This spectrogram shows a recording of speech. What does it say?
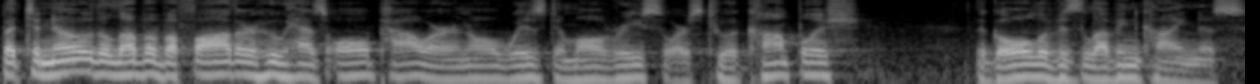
But to know the love of a Father who has all power and all wisdom, all resource to accomplish the goal of his loving kindness.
